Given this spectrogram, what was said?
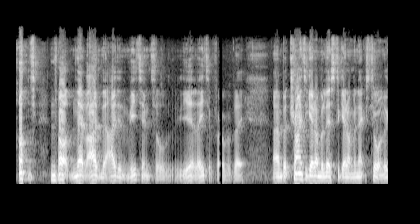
not not never. I, I didn't meet him till a year later, probably. Um, but trying to get on the list to get on the next tour, the,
